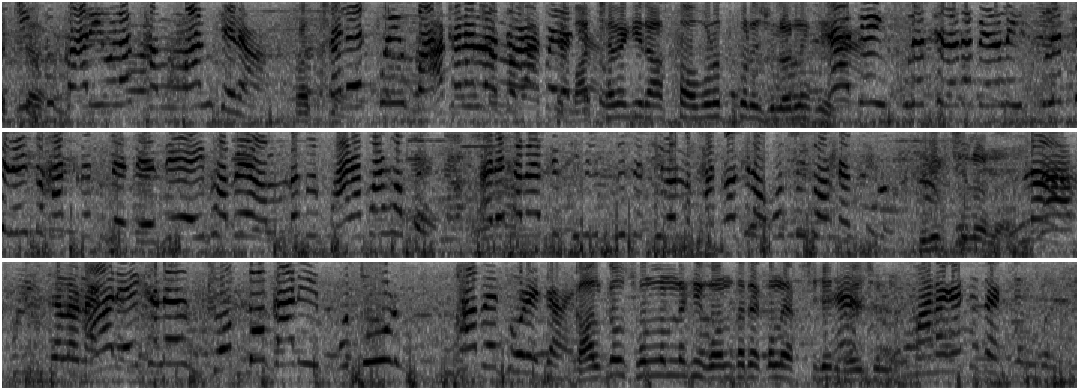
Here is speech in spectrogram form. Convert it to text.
আচ্ছা। কিন্তু গাড়িওয়ালা মানছে না। আচ্ছা। তাহলে এক্ষুনি বাচ্চারা লজ্জা পাবে বাচ্চারা। কি রাস্তা অবরোধ করেছিল নাকি? হ্যাঁ যে স্কুলের ছেলেরা বেরোলে স্কুলের ছেলেই তো হাতটা তুলেছে যে এইভাবে আমরা তো পারাপার হব। আর এখানে আজকে সিভিল পুলিশে ছিল না থাকা এখানে অবশ্যই দরকার ছিল। সিভিক ছিল না? না। পুলিশ ছিল না। আর এইখানে যত গাড়ি প্রচুর ভাবে চড়ে যায়। কালকেও শুনলাম নাকি গন্তার এখন অ্যাক্সিডেন্ট হ্যাঁ, হয়েছিল? মারা গেছে তো একজন বলছে।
